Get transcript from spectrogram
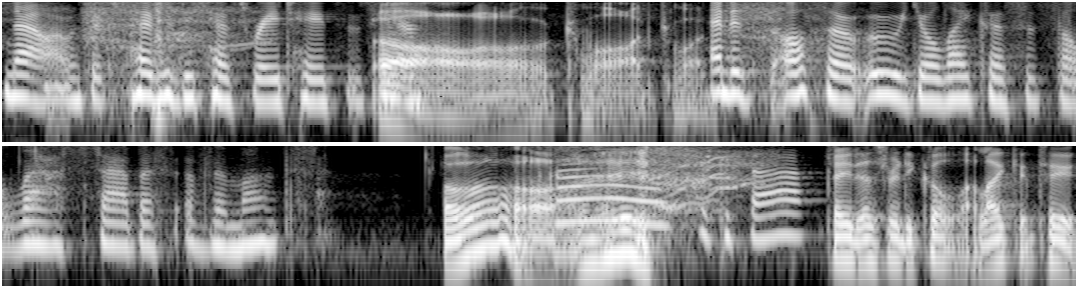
No, I was excited because Ray Tetz is here. Oh, come on, come on. And it's also, ooh, you'll like this. It's the last Sabbath of the month. Oh, Look at that. hey, that's really cool. I like it too.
